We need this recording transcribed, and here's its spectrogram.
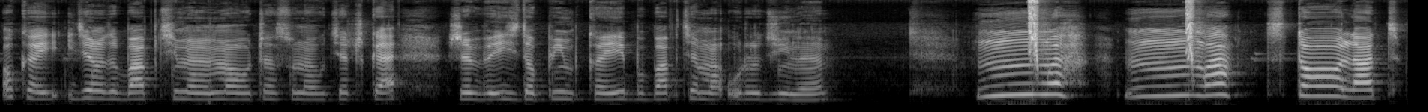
Okej, idziemy do babci. Mamy mało czasu na ucieczkę, żeby iść do Pimpka jej, bo babcia ma urodziny. Mua, mua, 100 lat.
